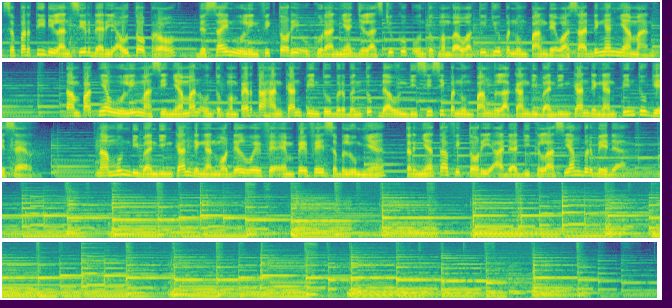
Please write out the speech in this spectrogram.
Seperti dilansir dari Autopro, desain Wuling Victory ukurannya jelas cukup untuk membawa tujuh penumpang dewasa dengan nyaman. Tampaknya Wuling masih nyaman untuk mempertahankan pintu berbentuk daun di sisi penumpang belakang dibandingkan dengan pintu geser. Namun dibandingkan dengan model WV MPV sebelumnya, ternyata Victory ada di kelas yang berbeda.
